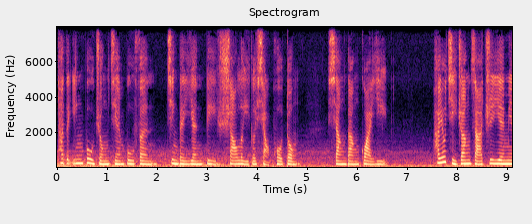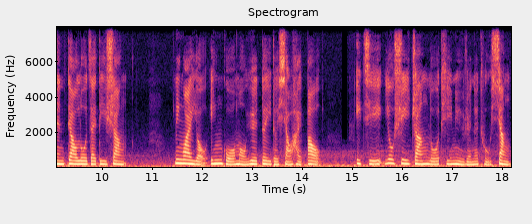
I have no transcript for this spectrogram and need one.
她的阴部中间部分竟被烟蒂烧了一个小破洞，相当怪异。还有几张杂志页面掉落在地上，另外有英国某乐队的小海报，以及又是一张裸体女人的图像。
